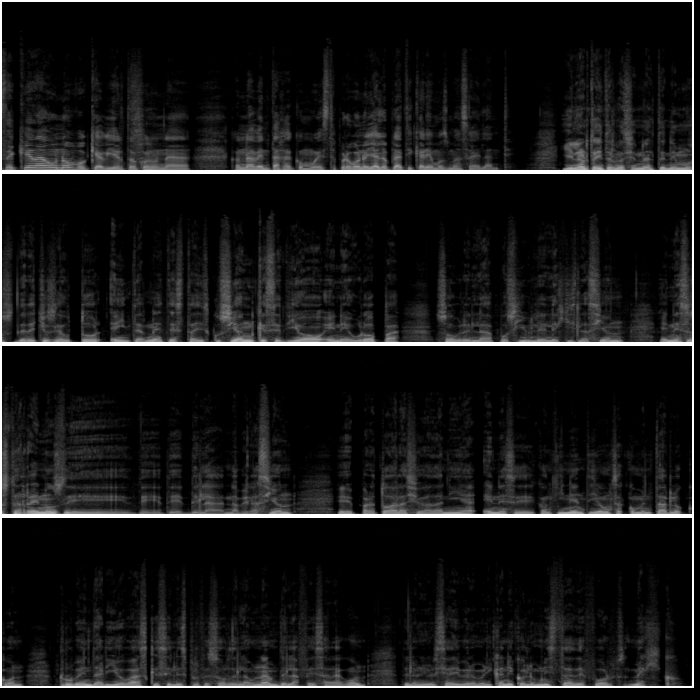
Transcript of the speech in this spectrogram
se queda uno boquiabierto con, una, con una ventaja como esta. Pero bueno, ya lo platicaremos más adelante. Y en la nota internacional tenemos derechos de autor e Internet, esta discusión que se dio en Europa sobre la posible legislación en esos terrenos de, de, la navegación eh, para toda la ciudadanía en ese continente. Y vamos a comentarlo con Rubén Darío Vázquez, él es profesor de la UNAM, de la FES Aragón, de la Universidad Iberoamericana y columnista de Forbes México.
